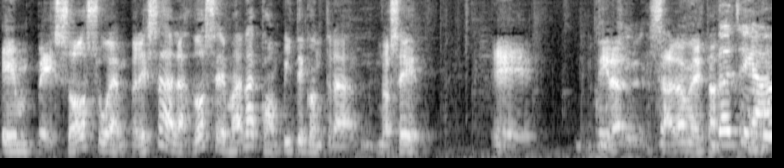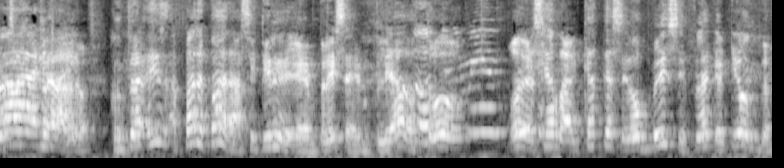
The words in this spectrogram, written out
Empezó su empresa a las dos semanas, compite contra, no sé, eh, tira, sálvame de esta. Dolce Gabbana. Claro, contra esa, para, para, así tiene empresa, empleados, todo. Totalmente. Vos decís, arrancaste hace dos meses, flaca, ¿qué onda?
